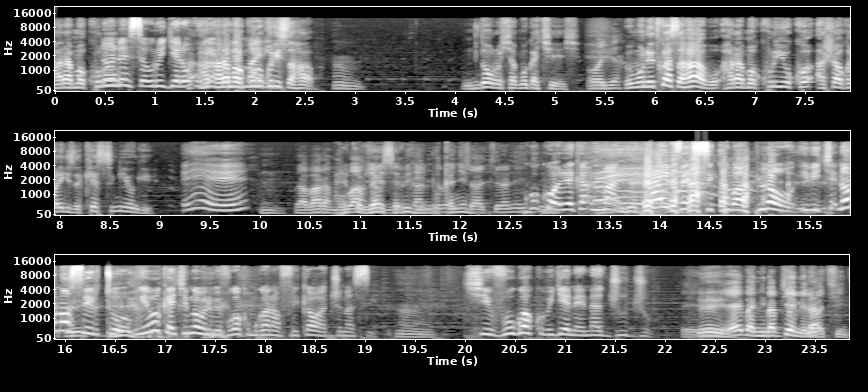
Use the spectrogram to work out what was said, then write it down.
Hari amakuru none se urugero hari amakuru kuri sahabu. Mm. ndoroshyamo gakeya oya. Umuntu witwa sahabu hari amakuru y'uko ashobora kuba yaragize kesi nk'iyo ngiyo. Eh, Ariko byahise bihinduka nyine. kuko reka mani purayivesi ku bapuro ibike noneho sirito mwibuke kimwe mu bintu bivugwa ku mugabane wa afurika wacu na si. Kivugwa ku bigendanye na juju. Eh. ntibabyemera Na- abakinnyi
